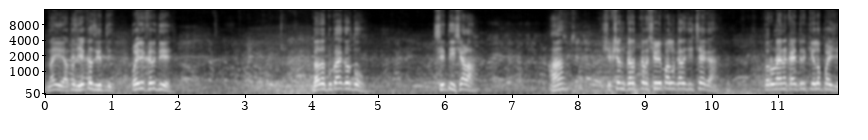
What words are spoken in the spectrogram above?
नाही. आता एकच घेतली. पहिली खरेदी आहे. दादा तू काय करतो? शेती शाळा? हां? शिक्षण करत करत शेळी पालन करायची इच्छा आहे का? तरुणाईनं काहीतरी केलं पाहिजे.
